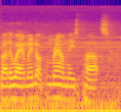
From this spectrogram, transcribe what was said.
by the way, and we're not from round these parts.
